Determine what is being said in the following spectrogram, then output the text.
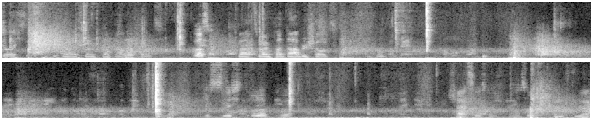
So, jetzt mal ein paar Double Shots. Was? Jetzt mal ein paar Double Shots. Das ist nicht, oder? Ja. Scheiße, Achso. dann ist die weg.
